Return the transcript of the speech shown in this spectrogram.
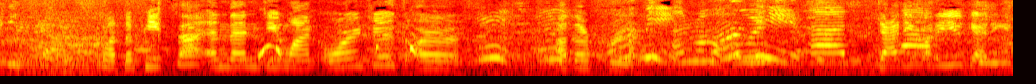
Pizza. Want the pizza? And then do you want oranges or other fruit? Daddy, what are you getting?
